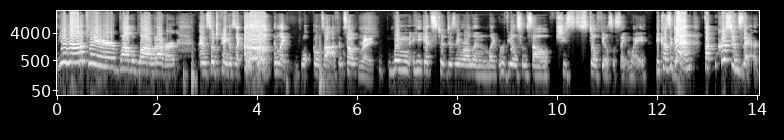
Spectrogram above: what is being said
you're not a player, blah, blah, blah, whatever. And so Topanga's like, Ugh! and like goes off. And so Right. when he gets to Disney World and like reveals himself, she still feels the same way. Because again, fucking Kristen's there.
